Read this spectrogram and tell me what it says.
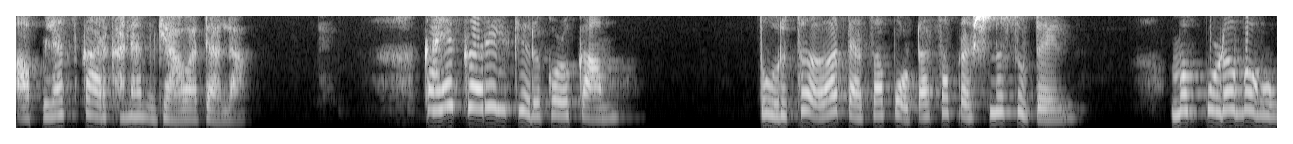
आपल्याच कारखान्यात घ्यावा त्याला. काही करील किरकोळ काम. तूर्थ त्याचा पोटाचा प्रश्न सुटेल. मग पुढं बघू.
